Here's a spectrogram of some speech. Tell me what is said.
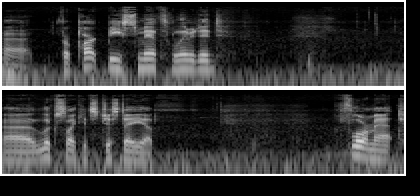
uh, for Park B. Smith Limited. Uh, looks like it's just a floor mat.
